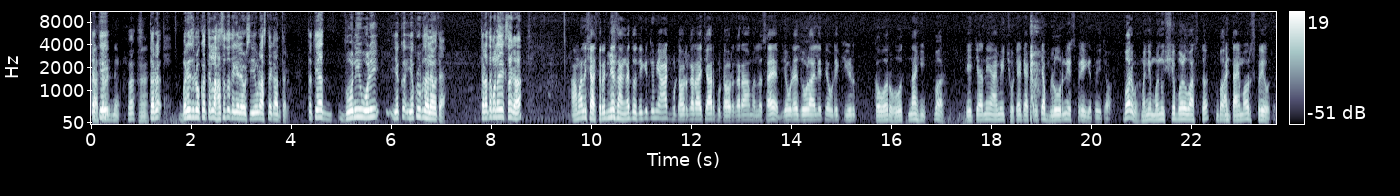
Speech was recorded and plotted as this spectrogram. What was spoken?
तर ते- तर बरेच लोक त्याला हसत होते गेल्या वर्षी एवढं असतं का अंतर? तर त्या दोन्ही ओळी एक एकरूप झाल्या होत्या. तर आता मला एक सांगा. आम्हाला शास्त्रज्ञ सांगत होते की तुम्ही आठ फुटावर करा चार फुटावर करा म्हणलं साहेब जेवढे जोळ आले तेवढे कीड कव्हर होत नाही बर. याच्याने आम्ही छोट्या ट्रॅक्टरच्या ब्लोअरने स्प्रे घेतो याच्यावर बरोबर म्हणजे मनुष्यबळ वाचतं. आणि टायमावर स्प्रे होतो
